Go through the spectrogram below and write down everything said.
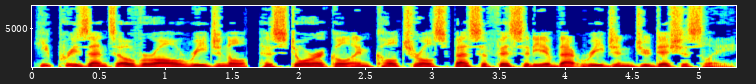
He presents overall regional, historical and cultural specificity of that region judiciously.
